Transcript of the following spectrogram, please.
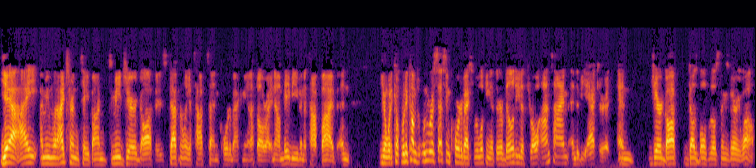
Yeah, I, I mean, when I turn the tape on, to me, Jared Goff is definitely a top 10 quarterback in the NFL right now, maybe even a top five. And, you know, when it, com- when it comes, when we're assessing quarterbacks, we're looking at their ability to throw on time and to be accurate. And Jared Goff does both of those things very well.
